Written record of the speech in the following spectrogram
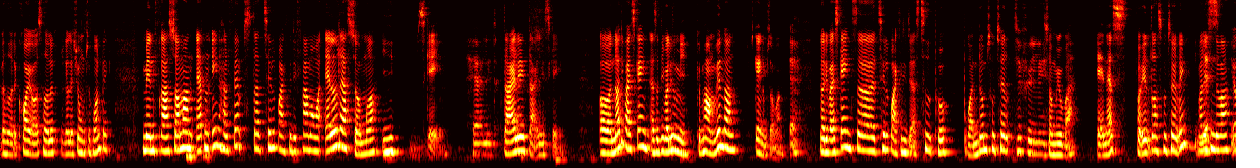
hvad hedder det, Krøyer også havde lidt relation til Hornbæk. Men fra sommeren 1891, der tilbragte de fremover alle deres somre i Skagen. Herligt. Dejlig, dejlig Skagen. Og når de var i Skagen, altså de var ligesom i København om vinteren, Skagen om sommeren. Ja, Når de var i Skagen, så tilbragte de deres tid på Brøndums Hotel, selvfølgelig. som jo var Annas forældres hotel, ikke? Var det Yes. sådan, det var? Jo.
